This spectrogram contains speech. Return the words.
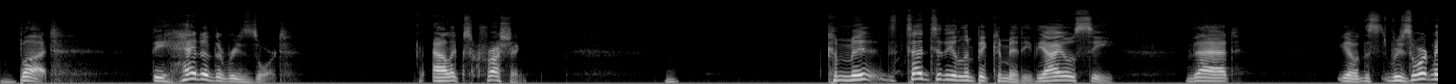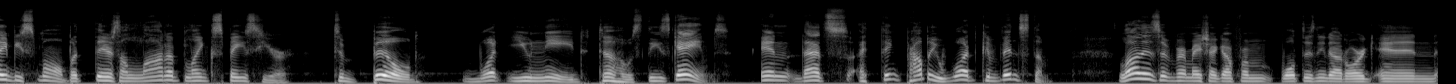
But the head of the resort, Alex Cushing, commit, said to the Olympic Committee, the IOC, that you know this resort may be small, but there's a lot of blank space here to build what you need to host these games. And that's, I think, probably what convinced them. A lot of this information I got from WaltDisney.org and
